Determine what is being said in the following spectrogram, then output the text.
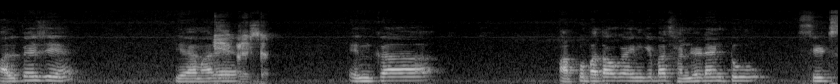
अल्पेश जी हैं ये हमारे हेलो सर इनका आपको पता होगा इनके पास 102 सीट्स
